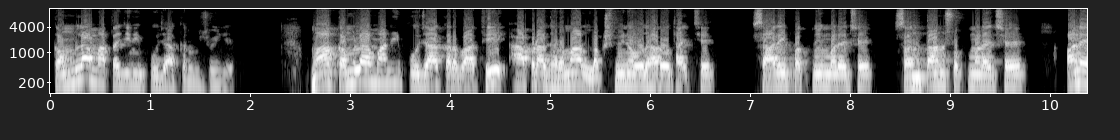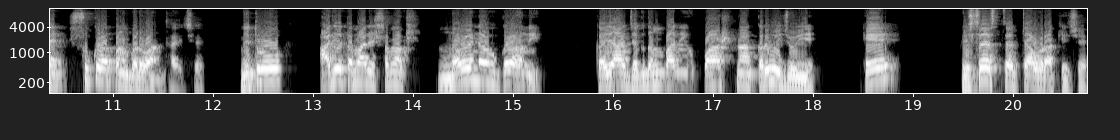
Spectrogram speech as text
કમલા માતાજીની પૂજા કરવી જોઈએ. માં કમલા માની પૂજા કરવાથી આપણા ઘરમાં લક્ષ્મીનો વધારો થાય છે. સારી પત્ની મળે છે, સંતાન સુખ મળે છે અને શુક્ર પણ બળવાન થાય છે. મિત્રો, આજે તમારી સમક્ષ નવે નવ ગ્રહની કયા જગદંબાની ઉપાસના કરવી જોઈએ એ વિશેષ ચર્ચાઓ રાખી છે.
